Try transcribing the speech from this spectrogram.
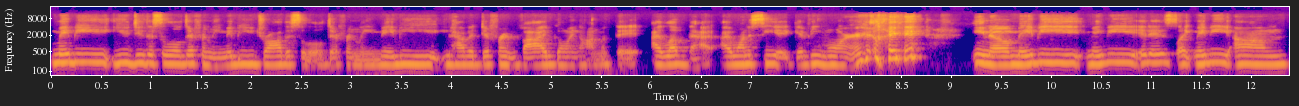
maybe you do this a little differently. Maybe you draw this a little differently. Maybe you have a different vibe going on with it. I love that. I want to see it. Give me more. like, you know, maybe maybe it is like maybe um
